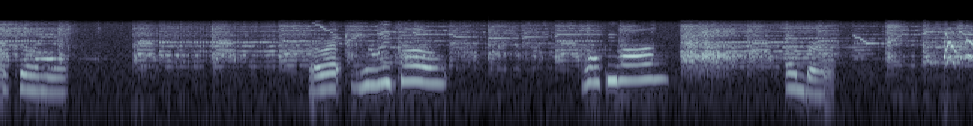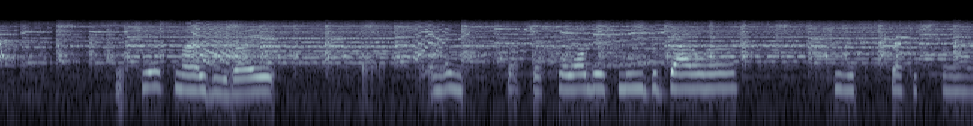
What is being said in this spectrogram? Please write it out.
I'll kill him yet. Alright, here we go. Pokemon Ember. She has Snivy, right? I'm in such a sluggish mood to battle her. She's a such a trainer.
